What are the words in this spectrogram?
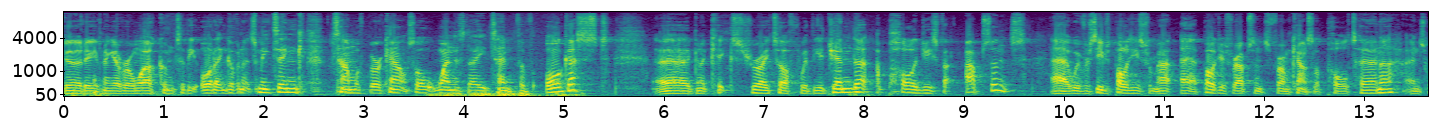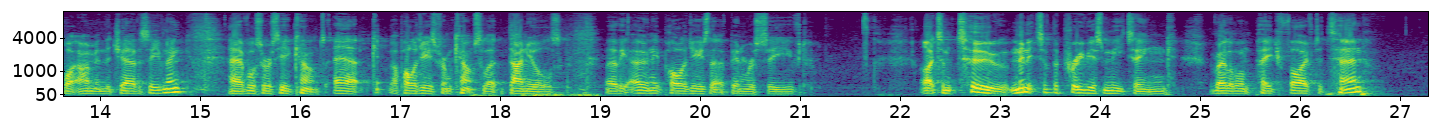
Good evening, everyone. Welcome to the Audit and Governance Meeting, Tamworth Borough Council, Wednesday, 10th of August. Uh, going to kick straight off with the agenda. Apologies for absence. Uh, we've received apologies from uh, uh, apologies for absence from Councillor Paul Turner, and it's why I'm in the chair this evening. Uh, I've also received count, uh, apologies from Councillor Daniels. They're the only apologies that have been received. Item two, minutes of the previous meeting, available on page five to ten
